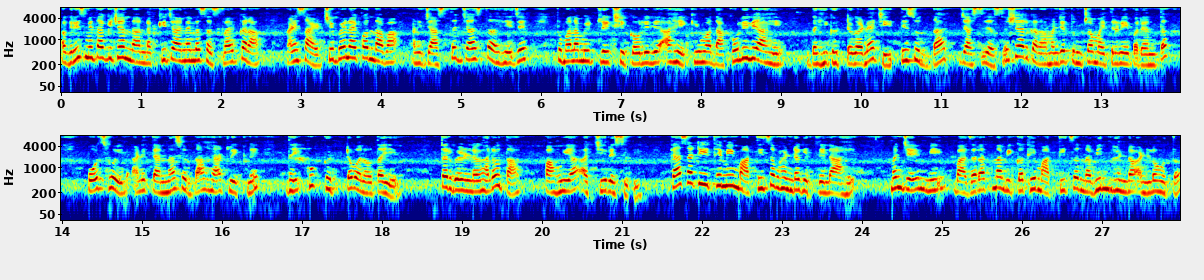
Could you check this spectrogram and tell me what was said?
अग्रिस्मिता किचनला नक्की चॅनलला सबस्क्राईब करा आणि साईडचे बेल आयकॉन दाबा. आणि जास्तीत जास्त हे जे तुम्हाला मी ट्रिक शिकवलेली आहे किंवा दाखवलेली आहे दही घट्ट करण्याची तीसुद्धा जास्तीत जास्त शेअर करा. म्हणजे तुमच्या मैत्रिणीपर्यंत पोच होईल आणि त्यांनासुद्धा ह्या ट्रिकने दही खूप घट्ट बनवता येईल. तर वेळ न घालवता पाहूया आजची रेसिपी त्यासाठी इथे मी मातीचं भांडं घेतलेलं आहे. म्हणजे मी बाजारातनं विकत हे मातीचं नवीन भांडं आणलं होतं.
